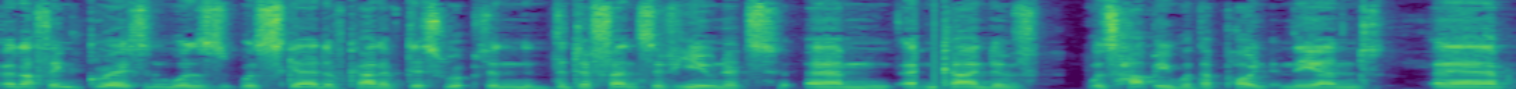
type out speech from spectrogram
and I think Grayson was was scared of kind of disrupting the defensive unit, um, and kind of was happy with the point in the end. Um,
